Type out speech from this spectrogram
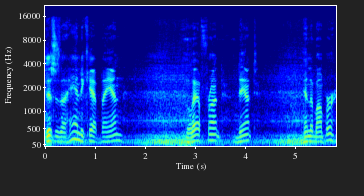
This is a handicap van. Left front dent in the bumper.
